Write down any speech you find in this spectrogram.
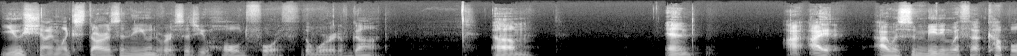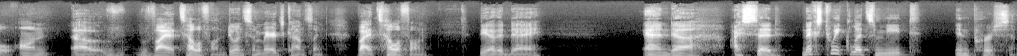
You shine like stars in the universe as you hold forth the word of God. Um, and I, I, I, was meeting with a couple on uh, via telephone, doing some marriage counseling via telephone the other day, and uh, I said, next week let's meet in person.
